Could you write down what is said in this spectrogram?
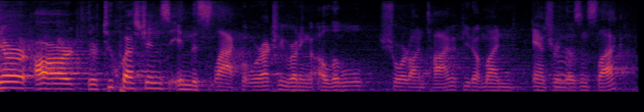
there are there are two questions in the Slack, but we're actually running a little short on time. If you don't mind answering those in Slack.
